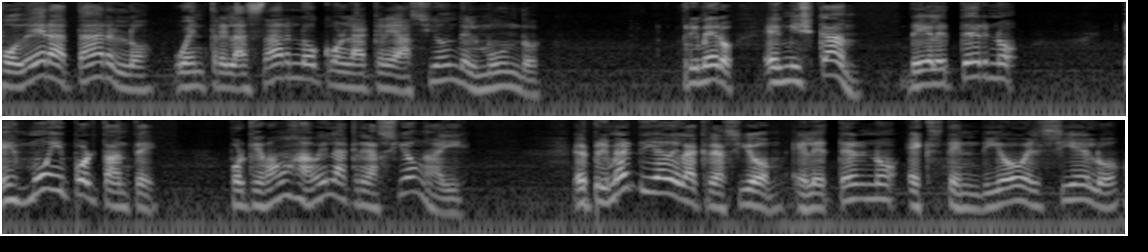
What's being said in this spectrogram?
poder atarlo o entrelazarlo con la creación del mundo. Primero, el Mishkan del Eterno es muy importante porque vamos a ver la creación ahí. El primer día de la creación, el Eterno extendió el cielo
